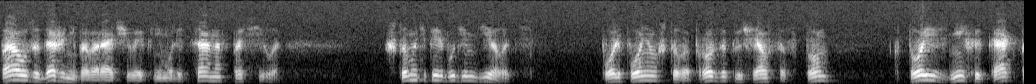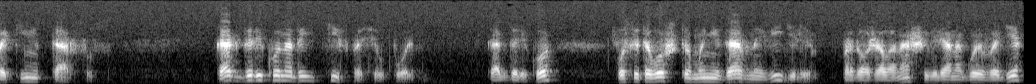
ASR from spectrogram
паузы, даже не поворачивая к нему лица, она спросила, «Что мы теперь будем делать? Поль понял, что вопрос заключался в том, кто из них и как покинет Тарсус. «Как далеко надо идти?» — спросил Поль. «Как далеко? После того, что мы недавно видели», — продолжала она, шевеля ногой в воде,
